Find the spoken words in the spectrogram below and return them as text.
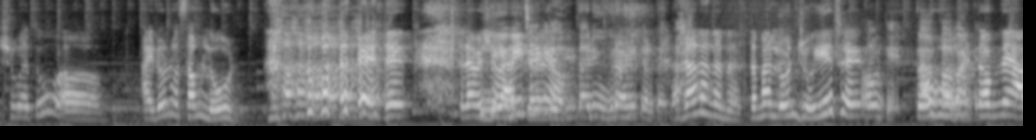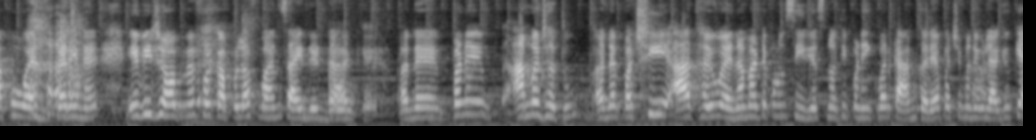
શું હતું આઈ ડોન્ટ નો સમ લોન એના વિશે વાત છે કે હપ્તાની ઉઘરાણી કરતા હતા? ના ના ના ના તમારે લોન જોઈએ છે. ઓકે તો હું તમને આપું એમ કરીને. એવી જોબ મેં four couple of months I did that અને પણ એ આમ જ હતું. અને પછી આ થયું એના માટે પણ હું સિરિયસ નહોતી પણ એકવાર કામ કર્યા પછી મને એવું લાગ્યું કે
